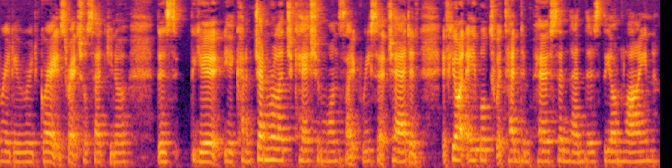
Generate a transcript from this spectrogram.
really, really great. As Rachel said, you know, there's your your kind of general education ones like Research Ed, and if you aren't able to attend in person, then there's the online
